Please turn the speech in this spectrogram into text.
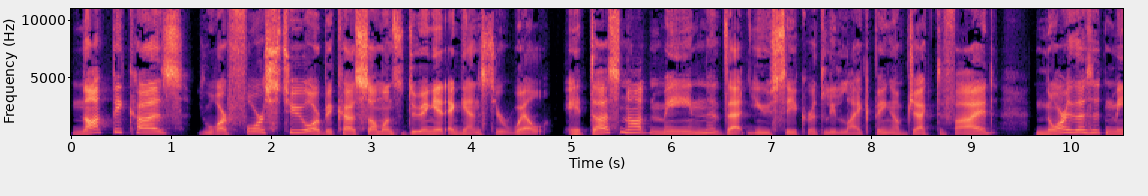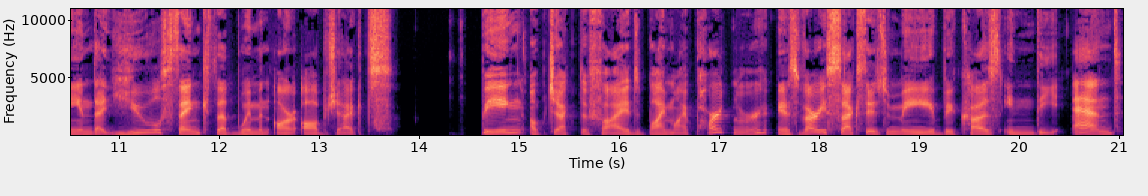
not because you are forced to or because someone's doing it against your will. It does not mean that you secretly like being objectified, nor does it mean that you will think that women are objects. Being objectified by my partner is very sexy to me because, in the end,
